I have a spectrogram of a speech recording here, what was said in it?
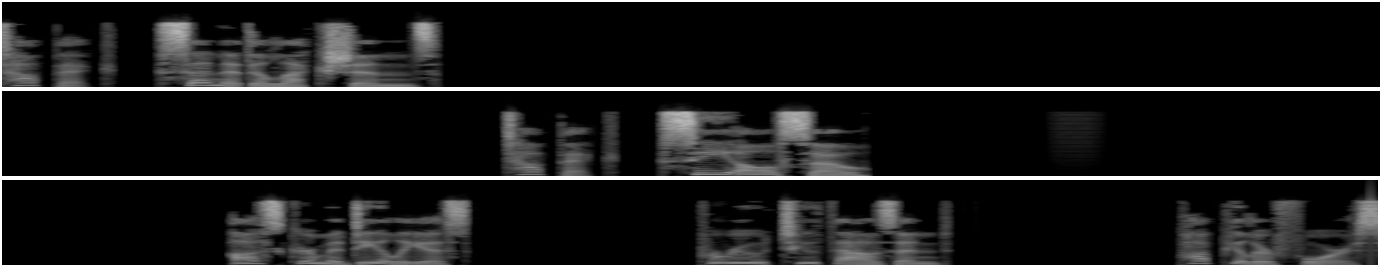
Topic: Senate elections. See also Oscar Medelius Peru 2000 Popular Force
